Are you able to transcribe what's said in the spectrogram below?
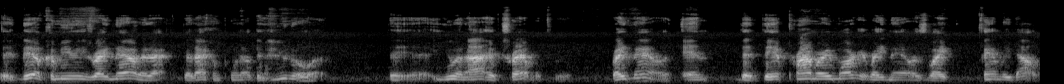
There are communities right now that I that I can point out that you know of, that uh, you and I have traveled through right now, and that their primary market right now is like Family Dollar.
